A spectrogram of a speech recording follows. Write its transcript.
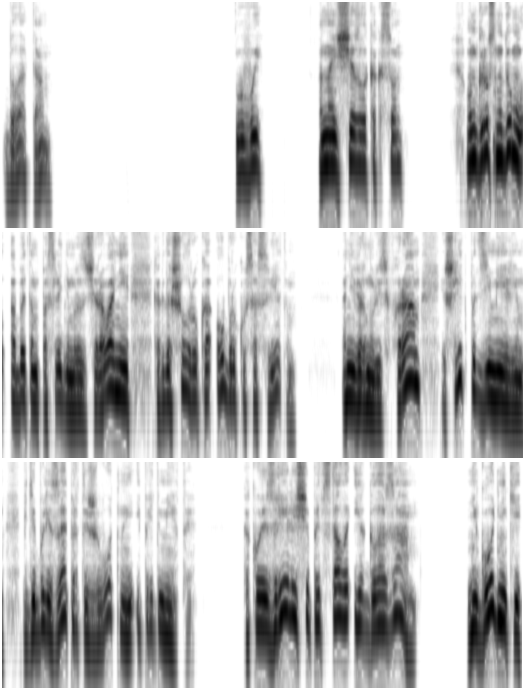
была там. Увы, она исчезла как сон. Он грустно думал об этом последнем разочаровании, когда шел рука об руку со светом. Они вернулись в храм и шли к подземельям, где были заперты животные и предметы. Какое зрелище предстало их глазам! Негодники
